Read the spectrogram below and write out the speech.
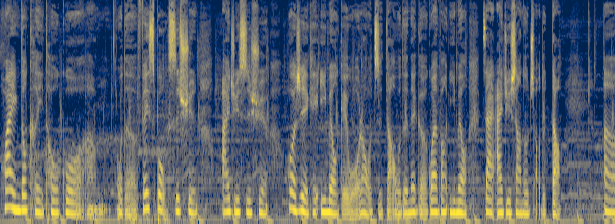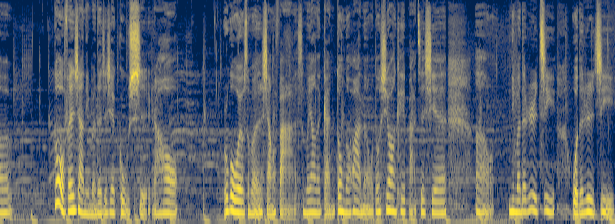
欢迎都可以透过嗯我的 Facebook 私讯、IG 私讯，或者是也可以 email 给我，让我知道我的那个官方 email 在 IG 上都找得到。呃，跟我分享你们的这些故事，然后。如果我有什么想法、什么样的感动的话呢，我都希望可以把这些，呃，你们的日记、我的日记，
